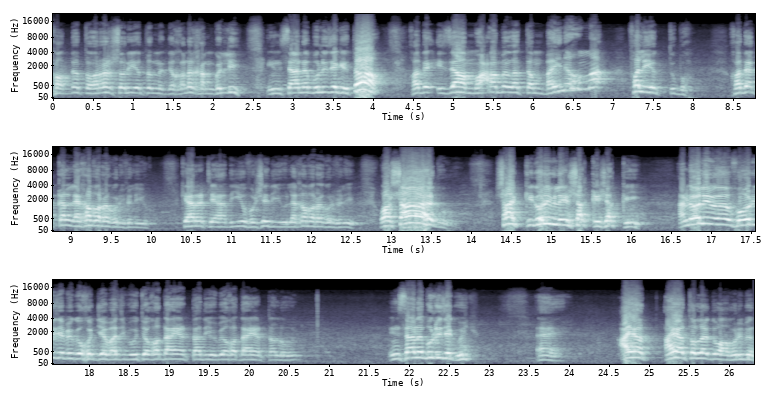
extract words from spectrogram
খদ্দে তোরার শরীয়ত যখন খাম করলি ইনসানে বলি যে কি, তো খদে ইজা মহামেলাতম বাইনা হুমা ফলি একটুব খদে কাল লেখাপড়া করে ফেলিও। কেয়ারে টেয়া দিও বসে দিও, লেখাপড়া করে ফেলিও। ও সাহেদু সাক্ষী করি ফেলি, সাক্ষী সাক্ষী। আন্ডলি ফৌরি যাবি গো, খুঁজে বাজিবি, উঠে সদায় একটা দিবি সদায় একটা লই। ইনসানে বলি যে গুই হ্যাঁ আয়াত আয়াতল্লাহ দোয়া করিবেন।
